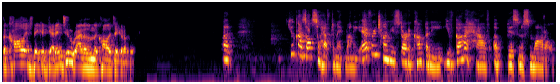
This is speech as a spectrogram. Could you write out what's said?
the college they could get into rather than the college they could afford. But you guys also have to make money. Every time you start a company, you've got to have a business model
